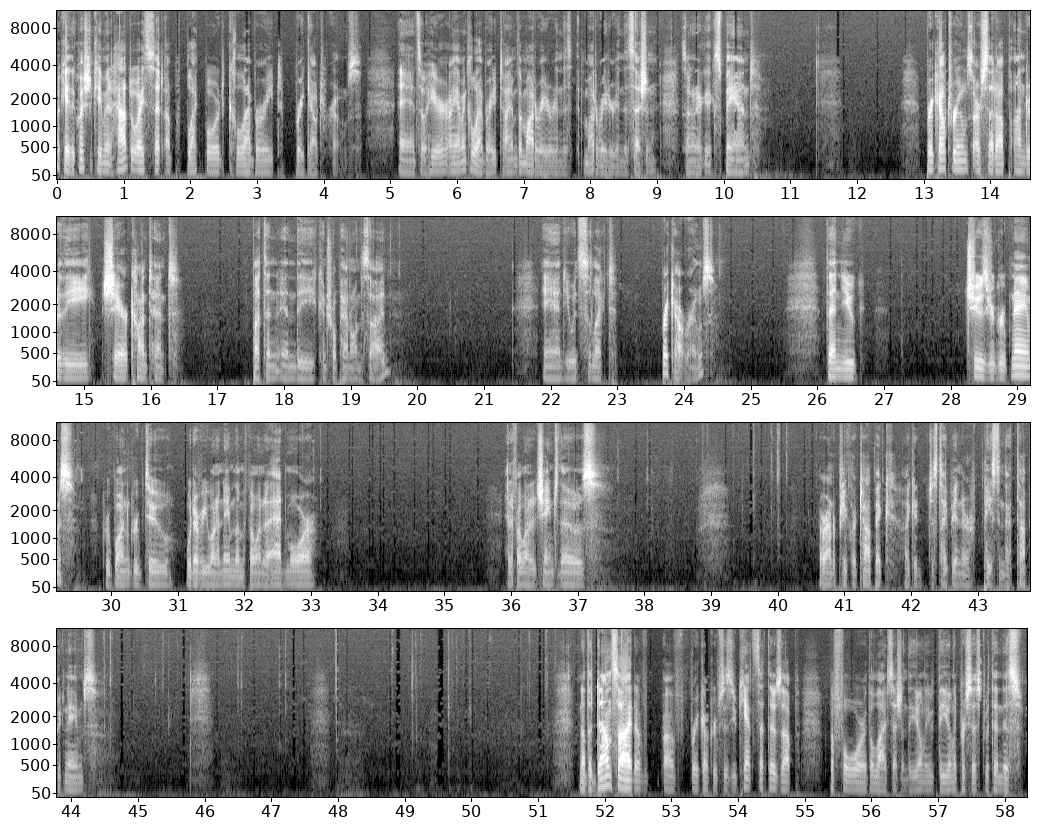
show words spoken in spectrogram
Okay, the question came in, how do I set up Blackboard Collaborate breakout rooms? And so here I am in Collaborate. I am the moderator in this moderator in the session. So I'm going to expand. Breakout rooms are set up under the Share Content button in the control panel on the side. And you would select Breakout Rooms. Then you choose your group names group one, group two, whatever you want to name them. If I wanted to add more, and if I wanted to change those around a particular topic, I could just type in or paste in the topic names. Now the downside of, of breakout groups is you can't set those up before the live session. They only they only persist within this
